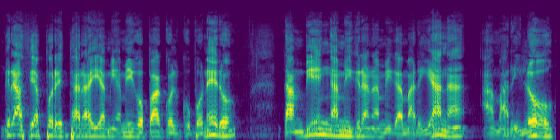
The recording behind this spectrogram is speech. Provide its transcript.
Gracias por estar ahí a mi amigo Paco el Cuponero, también a mi gran amiga Mariana, a Mariló,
